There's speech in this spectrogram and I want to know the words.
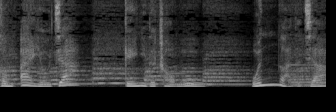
宠爱有家，给你的宠物温暖的家。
